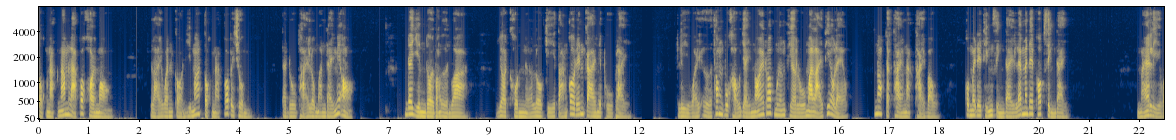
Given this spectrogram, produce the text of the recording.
ตกหนักน้ำหลากก็คอยมอง หลายวันก่อนหิมะตกหนักก็ไปชม แต่ดูผายลมอันใดไม่ออก ได้ยินโดยบังเอิญว่า ยอดคนเหนือโลกีต่างก็เร้นกายในภูไพรลีไวเออร์ท่องภูเขาใหญ่น้อยรอบเมืองเทียหรูมาหลายเที่ยวแล้ว นอกจากถ่ายหนักถ่ายเบา ก็ไม่ได้ทิ้งสิ่งใดและไม่ได้พบสิ่งใด แม้หลีไว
